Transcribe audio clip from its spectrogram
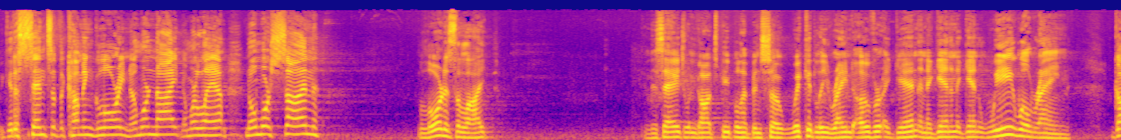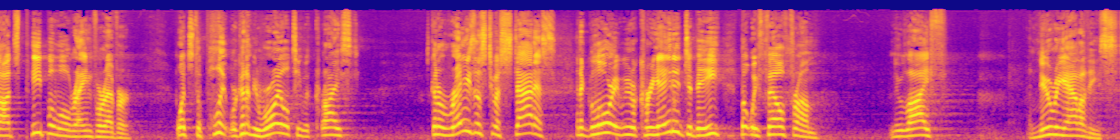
We get a sense of the coming glory. No more night, no more lamp, no more sun. The Lord is the light. In this age when God's people have been so wickedly reigned over again and again and again, we will reign. God's people will reign forever. What's the point? We're going to be royalty with Christ. Going to raise us to a status and a glory we were created to be, but we fell from. New life and new realities.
